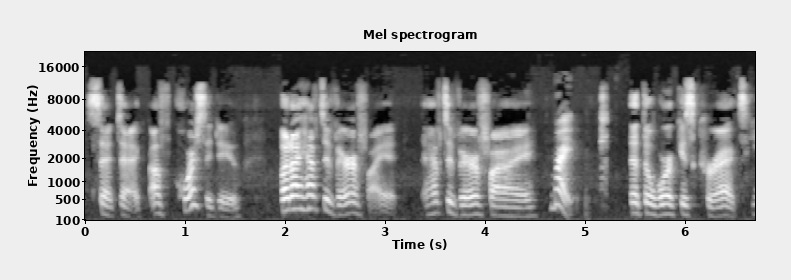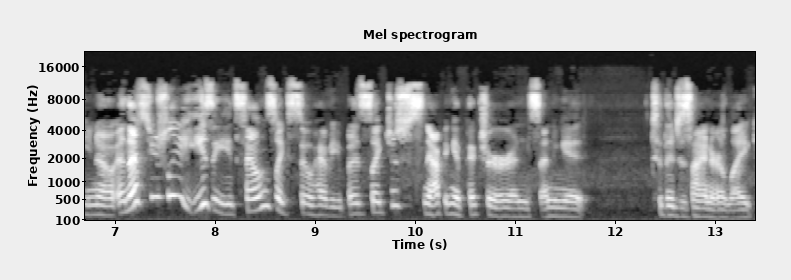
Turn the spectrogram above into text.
set dec. Of course I do. But I have to verify it. I have to verify Right. that the work is correct, you know, and that's usually easy. It sounds like so heavy, but it's like just snapping a picture and sending it to the designer, like,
